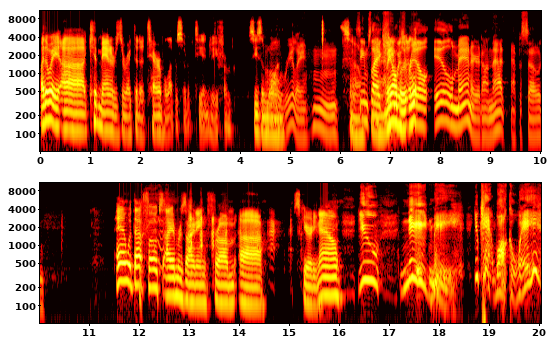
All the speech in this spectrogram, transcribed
By the way, uh, Kim Manners directed a terrible episode of TNG from season Oh, one. really? Hmm. So Seems yeah, like I she mean, all was the- real ill mannered on that episode. And with that, folks, I am resigning from uh, Security Now. You need me. You can't walk away.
